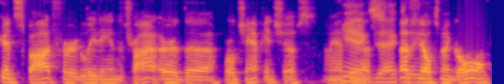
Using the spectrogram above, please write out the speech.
good spot for leading into trial or the world championships. I mean, I Yeah, think that's, exactly. that's the ultimate goal.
